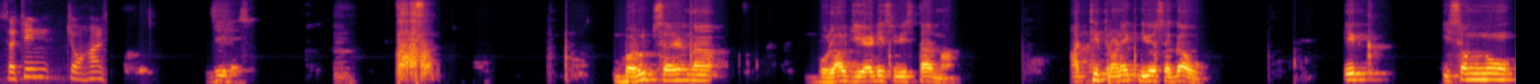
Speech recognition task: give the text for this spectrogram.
સચિન ચૌહાણ જી ભરૂચ શહેરના ભોલાવ જીઆઈડીસી વિસ્તારમાં આજથી ત્રણેક દિવસ અગાઉ એક ઈસમનું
